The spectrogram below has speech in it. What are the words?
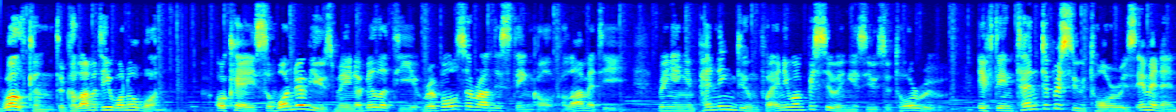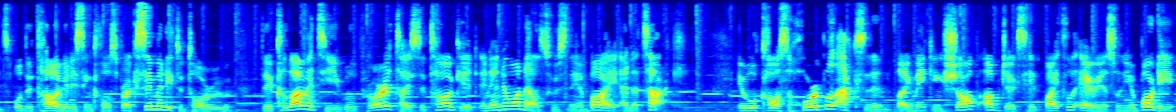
Welcome to Calamity 101. Okay, so You's main ability revolves around this thing called Calamity, bringing impending doom for anyone pursuing his user Toru. If the intent to pursue Toru is imminent or the target is in close proximity to Toru, the Calamity will prioritize the target and anyone else who's nearby and attack. It will cause a horrible accident like making sharp objects hit vital areas on your body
